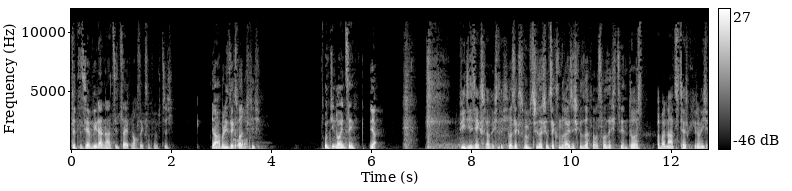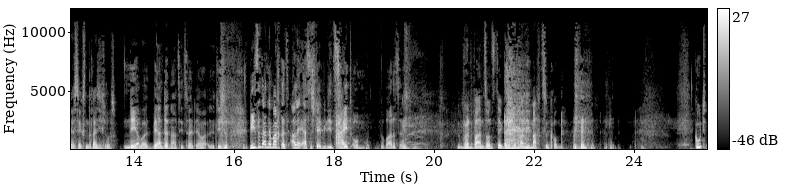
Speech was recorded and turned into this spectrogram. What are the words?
Das ist ja weder Nazi-Zeit noch 56. Ja, aber die 6 war richtig. Und die 19. Ja, Wie die 6 war richtig. du hast 56 gesagt, ich habe 36 gesagt, aber es war 16. Du hast, aber Nazi-Zeit geht doch nicht erst 36 los. Nee, aber während der Nazi-Zeit, ja. Nicht so, wir sind an der Macht, als allererstes stellen wir die Zeit um. So war das ja. Was war ansonsten der Grund, um an die Macht zu kommen? Gut.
